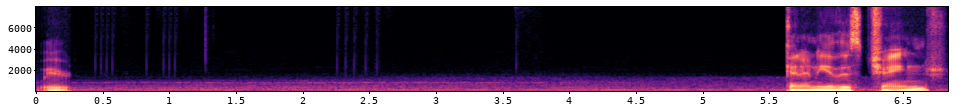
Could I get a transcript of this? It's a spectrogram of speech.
Weird. Can any of this change?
